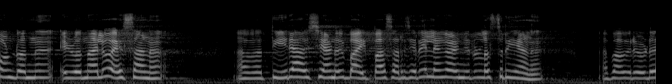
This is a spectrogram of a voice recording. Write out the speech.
കൊണ്ടുവന്ന് എഴുപത്തിനാല് വയസ്സാണ്. തീരെ ആവശ്യമാണ് ഒരു ബൈപ്പാസ് സർജറി എല്ലാം കഴിഞ്ഞിട്ടുള്ള സ്ത്രീയാണ്. അപ്പോൾ അവരോട്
